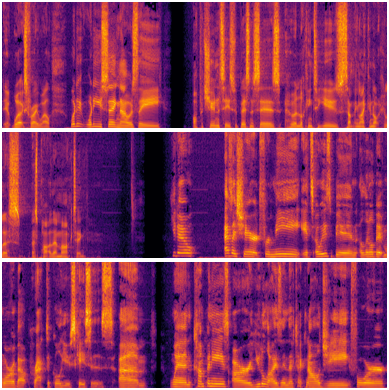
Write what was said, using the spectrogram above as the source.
it works very well. What are, what are you seeing now as the opportunities for businesses who are looking to use something like an Oculus as part of their marketing? You know, as I shared, for me, it's always been a little bit more about practical use cases. Um, when companies are utilizing the technology for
